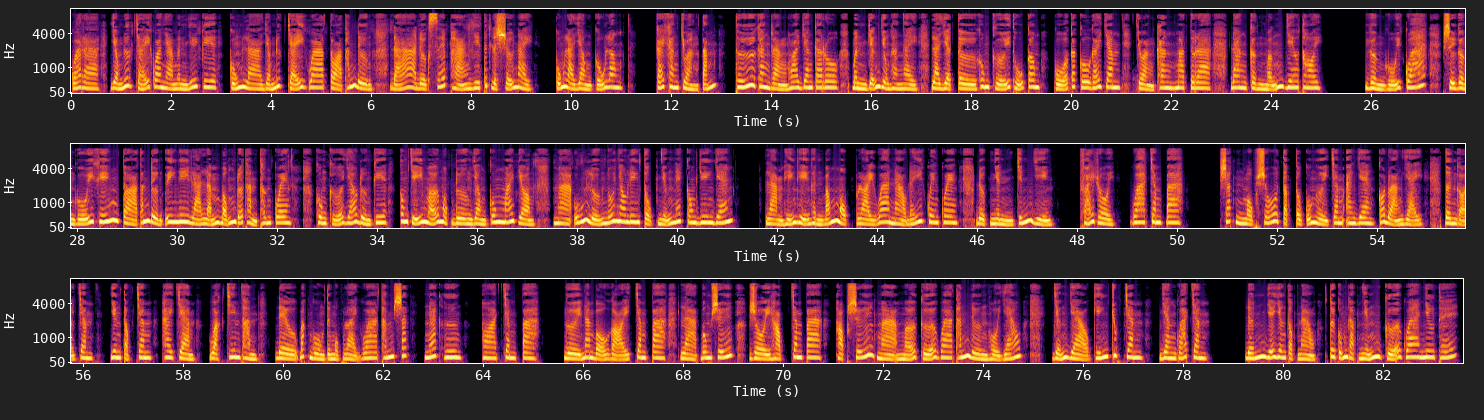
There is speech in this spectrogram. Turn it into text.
Quá ra, dòng nước chảy qua nhà mình dưới kia cũng là dòng nước chảy qua tòa thánh đường đã được xếp hạng di tích lịch sử này, cũng là dòng Cửu Long. Cái khăn choàng tắm, thứ khăn rằng hoa giang caro mình vẫn dùng hàng ngày là dệt từ khung cưỡi thủ công của các cô gái chăm choàng khăn Matera đang cần mẫn gieo thoi. Gần gũi quá, sự gần gũi khiến tòa thánh đường uy nghi lạ lẫm bỗng trở thành thân quen. Khung cửa giáo đường kia không chỉ mở một đường dòng cung mái dòm, mà uốn lượn nối nhau liên tục những nét công duyên dáng. Làm hiển hiện hình bóng một loài hoa nào đấy quen quen, được nhìn chính diện. Phải rồi, hoa chăm ba. Sách một số tập tục của người chăm An Giang có đoạn dạy, tên gọi chăm, dân tộc chăm hay chàm hoặc chim thành đều bắt nguồn từ một loài hoa thấm sắc, ngát hương, hoa champa. Người Nam Bộ gọi champa là bông sứ, rồi học champa, học sứ mà mở cửa qua thánh đường Hồi giáo, dẫn vào kiến trúc chăm, văn hóa chăm. Đến với dân tộc nào, tôi cũng gặp những cửa qua như thế.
